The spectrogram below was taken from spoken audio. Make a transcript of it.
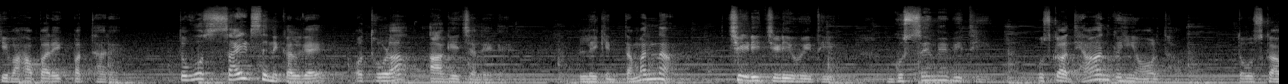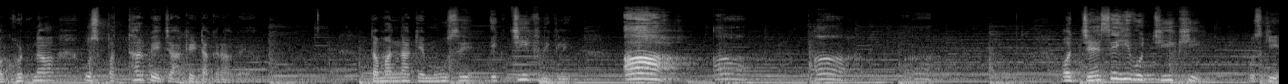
कि वहाँ पर एक पत्थर है। तो वो साइड से निकल गए और थोड़ा आगे चले गए। लेकिन तमन्ना चिड़ी चिड़ी हुई थी, गुस्से में भी थी। उसका ध्यान कहीं और था तो उसका घुटना उस पत्थर पे जाके टकरा गया। तमन्ना के मुँह से एक चीख निकली। आ और जैसे ही वो चीखी, उसकी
